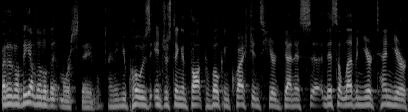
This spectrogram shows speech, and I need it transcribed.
but it'll be a little bit more stable. I mean, you pose interesting and thought provoking questions here, Dennis. Uh, this 11 year tenure,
